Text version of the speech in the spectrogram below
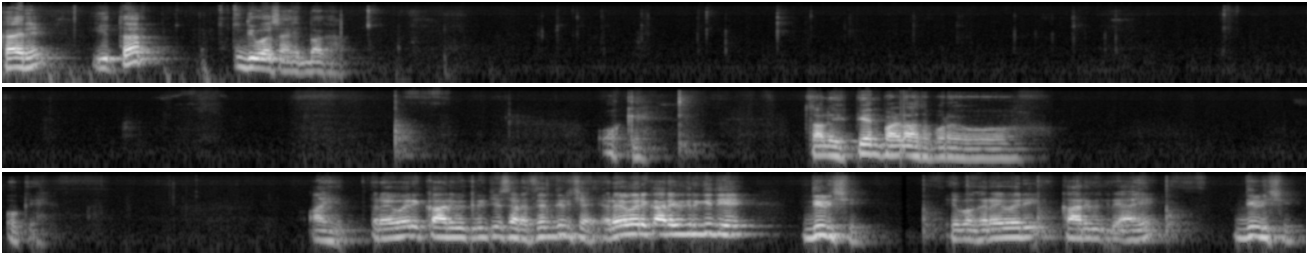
काय रे? इतर दिवस आहेत बघा. ओके. चालू आहे पेन पाडला होता बरं हो. ओके. आहेत रविवारी कार विक्रीची सरासरी दीडशे आहे. रविवारी कार विक्री किती आहे? दीडशे. हे बघा रविवारी कार विक्री आहे दीडशे.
